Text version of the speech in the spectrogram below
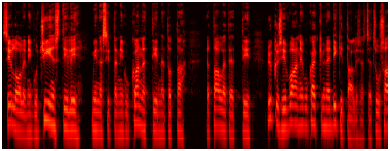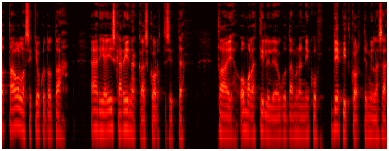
silloin oli niinku jeans-tili, minne sitten niinku kannettiin ne tota, ja talletettiin. Nykyisin vaan niinku kaikki menee digitaalisesti, että sulla saattaa olla sitten joku tota, äidin ja iskän rinnakkaiskortti sitten – tai omalle tilille joku tämmöinen niin debitkortti, millä sä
